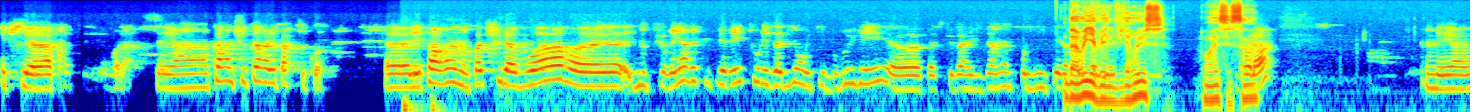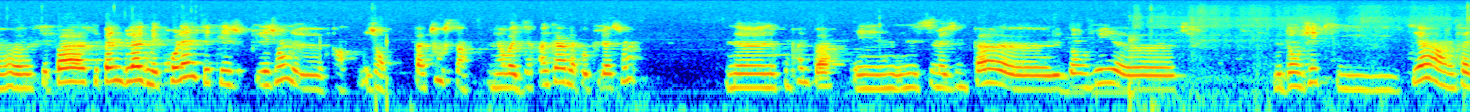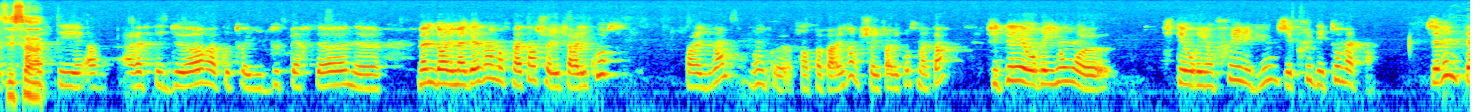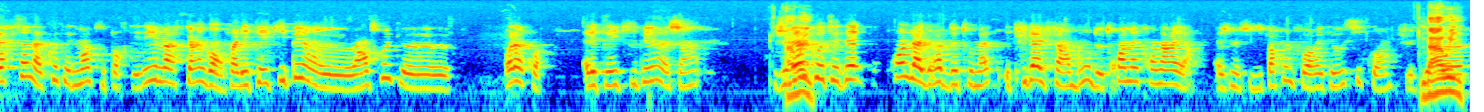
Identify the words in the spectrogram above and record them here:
Et puis euh, après, voilà, c'est en 48 heures, elle est partie, quoi. Euh, les parents n'ont pas pu la voir, euh, ils n'ont pu rien récupérer, tous les habits ont été brûlés euh, parce que, bah, évidemment, pour limiter la. Bah oui, il y avait le virus. Ouais, c'est ça. Voilà. Mais c'est pas, c'est pas une blague. Mais le problème, c'est que les, gens ne, enfin, les gens, pas tous, hein, mais on va dire un quart de la population ne, ne comprennent pas et ne s'imaginent pas le danger le danger qu'il y a en fait ça. À, rester, à, rester dehors, à côtoyer d'autres personnes, euh, même dans les magasins. Moi ce matin, je suis allée faire les courses, par exemple. Donc, euh, enfin pas par exemple, je suis allée faire les courses ce matin. J'étais au rayon, euh, j'étais au rayon fruits et légumes. J'ai pris des tomates. J'avais une personne à côté de moi qui portait des masques, un gant. Enfin, elle était équipée, un truc, voilà quoi. Elle était équipée, machin. Je ah vais à côté d'elle pour prendre la grappe de tomates, et puis là, elle fait un bond de 3 mètres en arrière. Et je me suis dit, par contre, il faut arrêter aussi, quoi. Hein. bah oui. Euh,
